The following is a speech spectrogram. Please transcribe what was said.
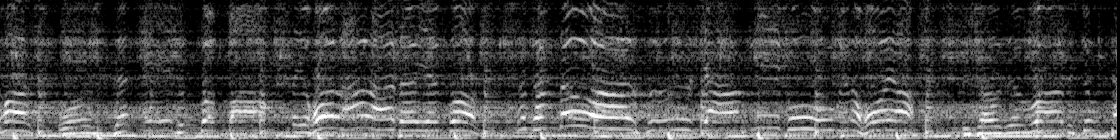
我在一路奔跑，那火辣辣的眼光，那看到我思想，一股明的火呀，烧着我的胸膛，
